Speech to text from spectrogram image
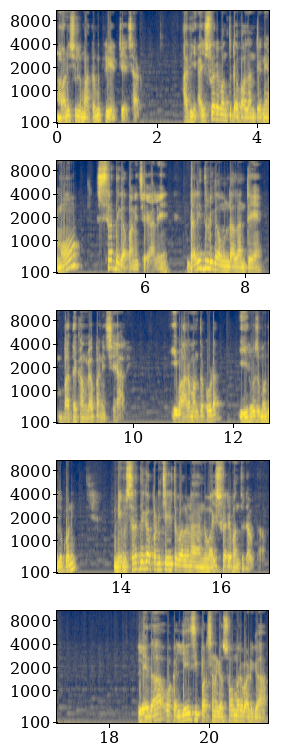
మనుషులు మాత్రమే క్రియేట్ చేశాడు. అది ఐశ్వర్యవంతుడు అవ్వాలంటేనేమో శ్రద్ధగా పని చేయాలి. దరిద్రుడిగా ఉండాలంటే బద్ధకంగా పని చేయాలి. ఈ వారమంతా కూడా ఈరోజు మొదలుకొని నీవు శ్రద్ధగా పని చేయటం వలన నువ్వు ఐశ్వర్యవంతుడు అవుతావు లేదా ఒక లేజీ పర్సన్గా సోమరవాడిగా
